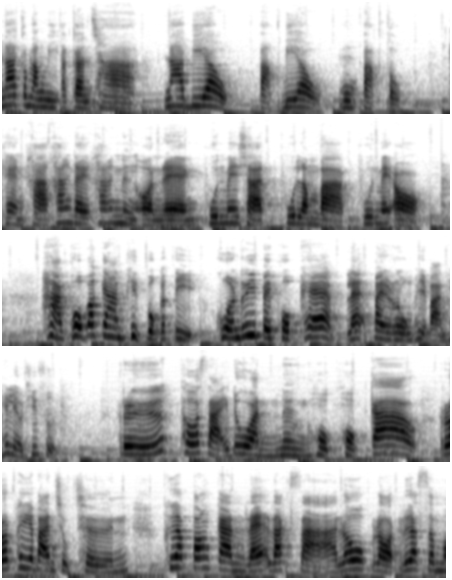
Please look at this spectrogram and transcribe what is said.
หน้ากำลังมีอาการชา หน้าเบี้ยว ปากเบี้ยว มุมปากตก แขนขาข้างใดข้างหนึ่งอ่อนแรง พูดไม่ชัด พูดลำบาก พูดไม่ออก หากพบอาการผิดปกติ ควรรีบไปพบแพทย์ และไปโรงพยาบาลให้เร็วที่สุด หรือโทรสายด่วน 1669 รถพยาบาลฉุกเฉิน เพื่อป้องกันและรักษาโรคหลอดเลือดสม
